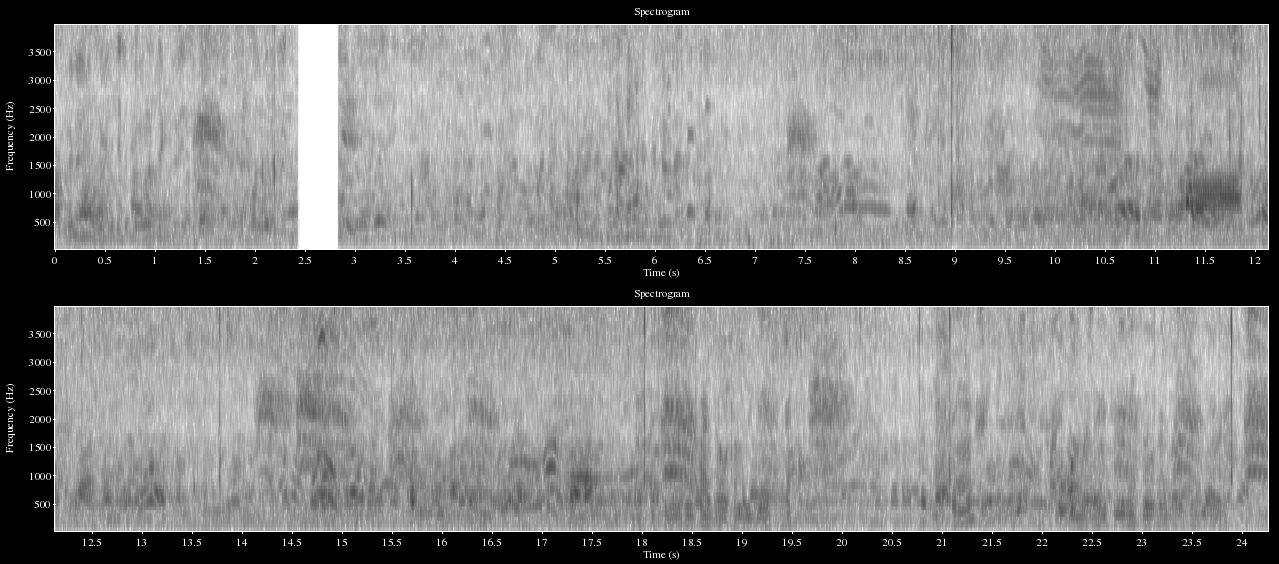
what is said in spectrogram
कितने के फायदा उठा दिखे तो मेरा कितने बीस का फायदा उठा लगा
